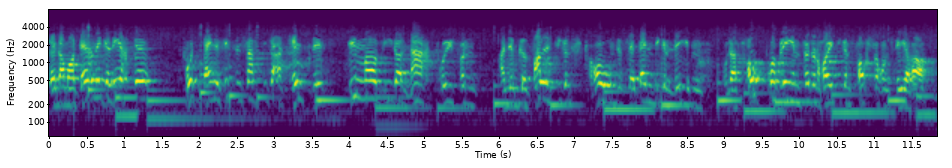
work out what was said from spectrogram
Denn der moderne Gelehrte muss seine wissenschaftliche Erkenntnis immer wieder nachprüfen an dem gewaltigen Strom des lebendigen Lebens. Und das Hauptproblem für den heutigen Forscher und Lehrer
